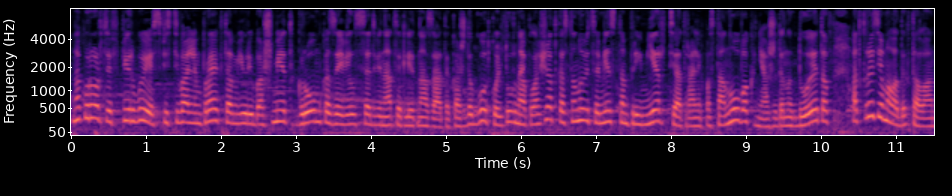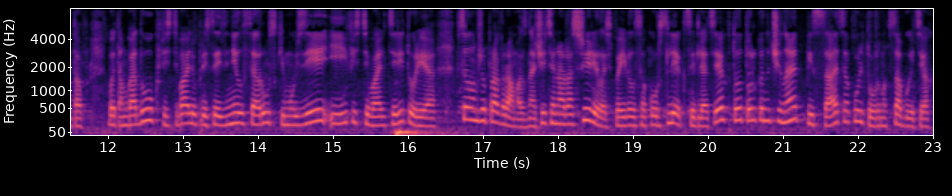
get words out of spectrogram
На курорте впервые с фестивальным проектом Юрий Башмет громко заявился 12 лет назад. И каждый год культурная площадка становится местом премьер, театральных постановок, неожиданных дуэтов, открытия молодых талантов. В этом году к фестивалю присоединился Русский музей и фестиваль «Территория». В целом же программа значительно расширилась. Появился курс лекций для тех, кто только начинает писать о культурных событиях.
